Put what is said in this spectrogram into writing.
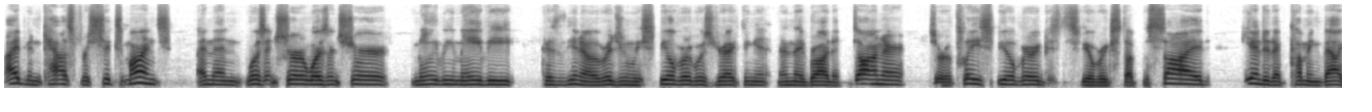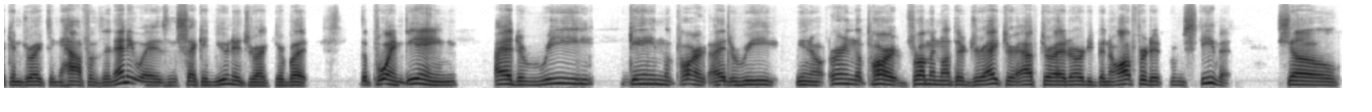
I'd been cast for six months and then wasn't sure, wasn't sure, maybe, maybe, because, you know, originally Spielberg was directing it. Then they brought in Donner to replace Spielberg because Spielberg stepped aside he ended up coming back and directing half of it anyway as the second unit director. But the point being, I had to regain the part. I had to re, you know, earn the part from another director after I had already been offered it from Steven. So,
